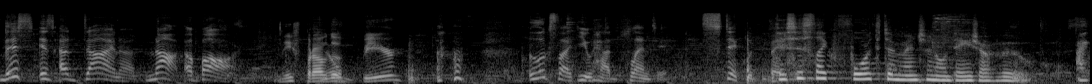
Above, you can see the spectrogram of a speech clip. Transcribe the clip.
This is a diner, not a bar. И вправду, No beer? Looks like you had plenty. Stick with bacon. This is like fourth dimensional deja vu. I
